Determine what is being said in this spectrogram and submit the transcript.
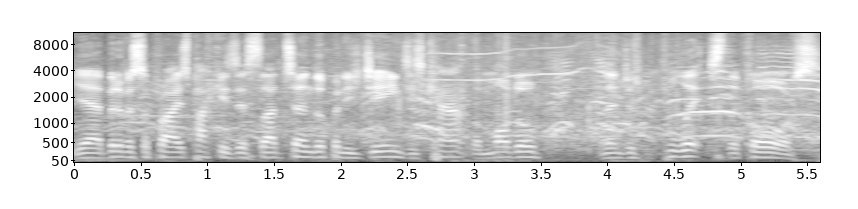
Yeah, a bit of a surprise package. This lad turned up in his jeans, his cap, the model, and then just blitzed the course.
